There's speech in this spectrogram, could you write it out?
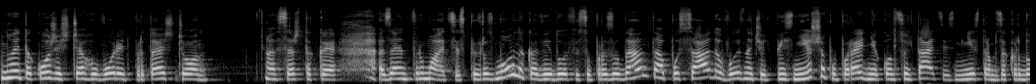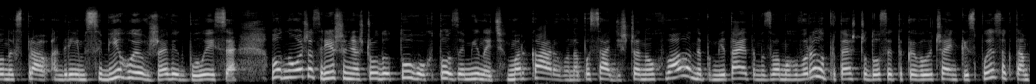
Ну і також ще говорять про те, що. Все ж таки, за інформацією співрозмовника від офісу президента, посаду визначать пізніше. Попередні консультації з міністром закордонних справ Андрієм Сибігою вже відбулися. Водночас рішення щодо того, хто замінить Маркарову на посаді, ще не ухвалене. Пам'ятаєте, ми з вами говорили про те, що досить такий величенький список, там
